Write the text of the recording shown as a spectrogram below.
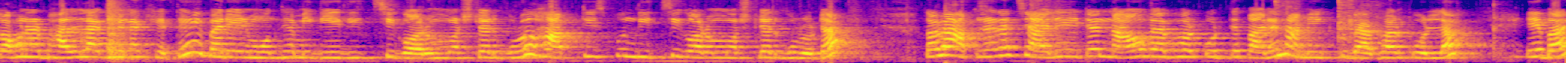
তখন আর ভালো লাগবে না খেতে। এবার এর মধ্যে আমি দিয়ে দিচ্ছি গরম মশলার গুঁড়ো, হাফ টিস্পুন দিচ্ছি গরম মশলার গুঁড়োটা। তবে আপনারা চাইলে এটা নাও ব্যবহার করতে পারেন, আমি একটু ব্যবহার করলাম। এবার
